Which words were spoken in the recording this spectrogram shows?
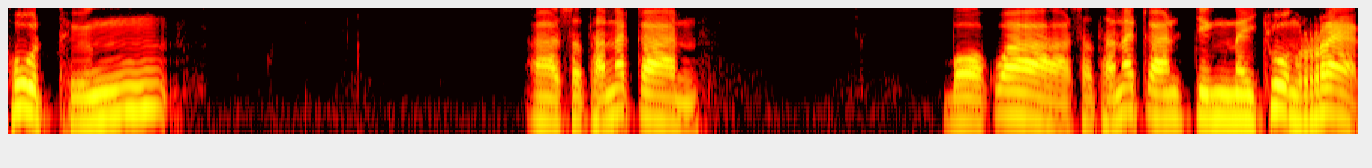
พูดถึงสถานการณ์ บอกว่าสถานการณ์จริงในช่วงแรก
